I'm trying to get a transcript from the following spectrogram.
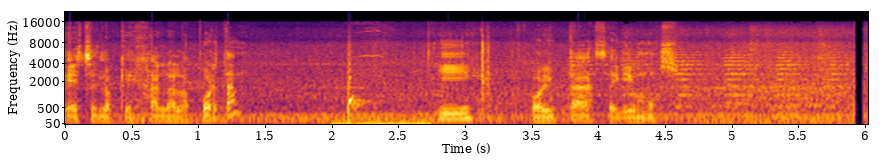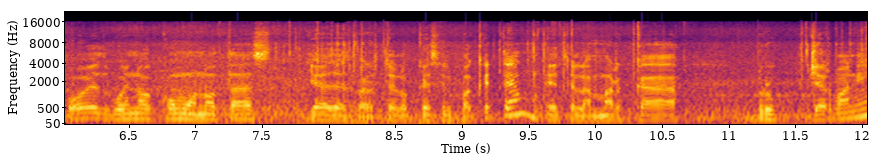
Este es lo que jala la puerta. Y ahorita seguimos. Pues bueno como notas ya desbaraté lo que es el paquete. Es de la marca Brook Germany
